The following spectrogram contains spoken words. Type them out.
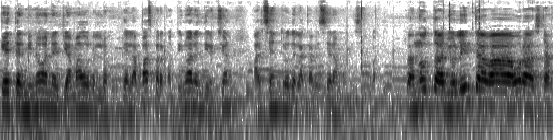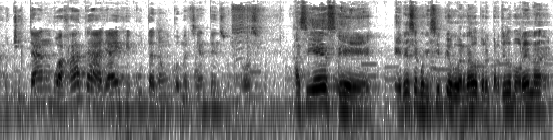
que terminó en el llamado reloj de la paz para continuar en dirección al centro de la cabecera municipal. La nota violenta va ahora hasta Juchitán, Oaxaca. Allá ejecutan a un comerciante en su negocio. Así es, eh, en ese municipio gobernado por el partido Morena,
